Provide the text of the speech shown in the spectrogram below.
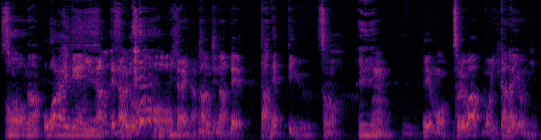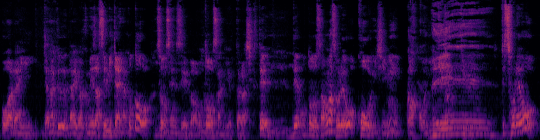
そんなお笑い芸人なんてなるのみたいな感じになって、ダメっていう、その。うん。うんいや、もう、それはもう行かないように、お笑いじゃなく大学目指せみたいなことを、その先生がお父さんに言ったらしくて、で、お父さんはそれを講義しに学校に行ってたっていう。へで、それを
